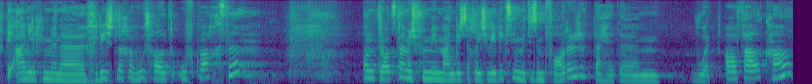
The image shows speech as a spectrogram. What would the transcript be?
Ich bin eigentlich in einem christlichen Haushalt aufgewachsen. Und trotzdem es für mich manchmal ein schwierig mit unserem Pfarrer. Der hat ähm, Wutanfall gehabt.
